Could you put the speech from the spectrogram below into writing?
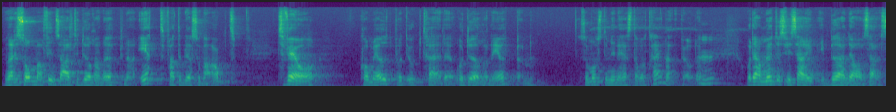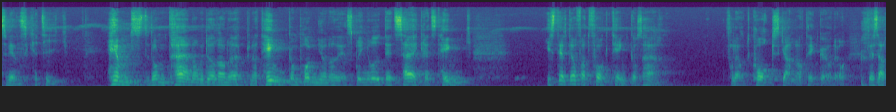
Och när det är sommarfint så är alltid dörrarna öppna. Ett, för att det blir så varmt. Två, kommer jag ut på ett uppträde och dörren är öppen så måste mina hästar vara tränade på det. Mm. Och där möttes vi så här i början av så svensk kritik. Hemskt, de tränar med dörrarna öppna. Tänk om ponnyerna springer ut, det är ett säkerhetstänk. Istället då för att folk tänker så här, förlåt, korkskallar tänker jag då. det, är så här,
